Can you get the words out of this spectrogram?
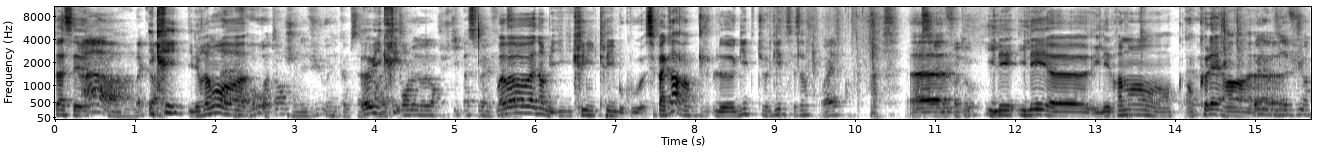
Ça, c'est. Ah, il d'accord. crie, il est vraiment. euh, Oh, attends, j'en ai vu, ouais, comme ça. Ouais, oui, il crie. Pour le, en plus, qui passe. Ouais, ouais, ouais, ouais, non, mais il crie, il crie beaucoup. C'est pas grave, hein. le guide, tu veux le guide, c'est ça? Ouais. Euh, C'est une photo. il est, il, est, euh, il est vraiment en, en colère. hein, Ouais, euh, on a vu, hein.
